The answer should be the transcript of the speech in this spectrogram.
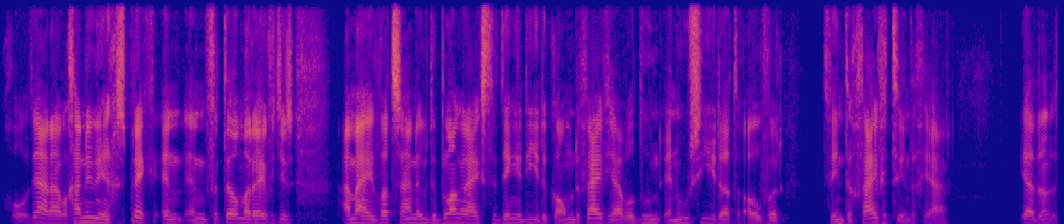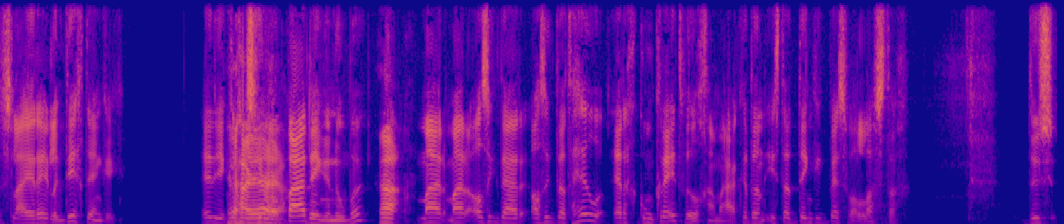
goh, ja, nou, we gaan nu in gesprek en, en vertel maar eventjes aan mij, wat zijn nu de belangrijkste dingen die je de komende vijf jaar wil doen en hoe zie je dat over 20, 25 jaar? Ja, dan sla je redelijk dicht, denk ik je kan misschien wel een paar dingen noemen. Maar, maar als, ik daar, als ik dat heel erg concreet wil gaan maken, dan is dat denk ik best wel lastig. Dus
